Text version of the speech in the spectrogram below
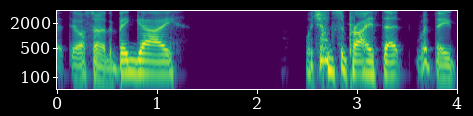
Uh, They lost another big guy, which I'm surprised that what they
